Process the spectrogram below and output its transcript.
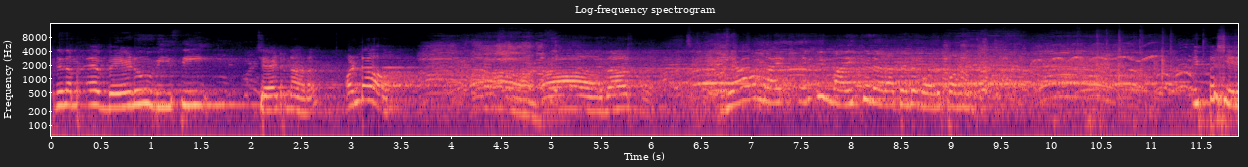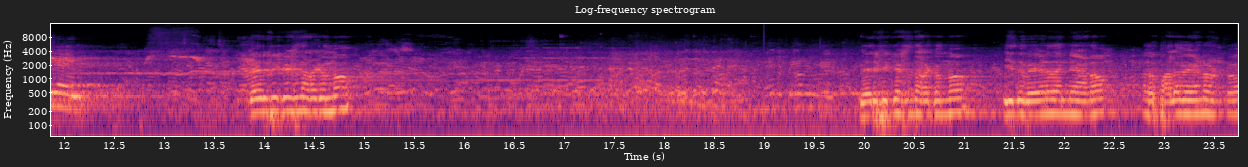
ഇത് നമ്മുടെ വേണു വി സി ചേട്ടനാണ്. ഉണ്ടോ? ഞാൻ എനിക്ക് മൈക്ക് തരാത്തതിന്റെ കുഴപ്പമാണ് ഇപ്പൊ ശരിയായി. വെരിഫിക്കേഷൻ നടക്കുന്നു. വെരിഫിക്കേഷൻ നടക്കുന്നു. ഇത് വേണു തന്നെയാണോ? അത് പല വേണു ഉണ്ടോ?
